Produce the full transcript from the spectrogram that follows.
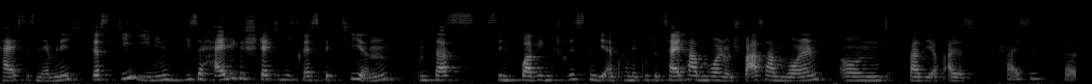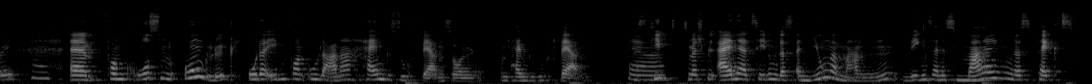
heißt es nämlich, dass diejenigen, die diese heilige Stätte nicht respektieren, und das sind vorwiegend Touristen, die einfach eine gute Zeit haben wollen und Spaß haben wollen und quasi auf alles scheißen, sorry, ähm, von großem Unglück oder eben von Ulana heimgesucht werden sollen und heimgesucht werden. Ja. Es gibt zum Beispiel eine Erzählung, dass ein junger Mann wegen seines mangelnden Respekts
